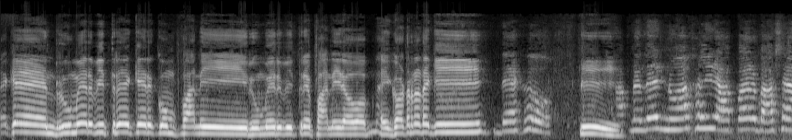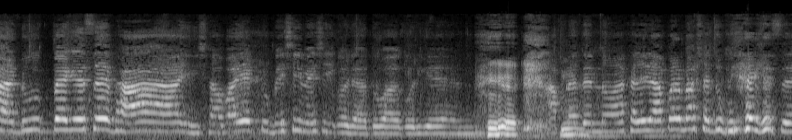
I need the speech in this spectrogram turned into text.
দেখেন রুমের ভিতরে কীরকম পানি রুমের ভিতরে পানির অভাব নাই। ঘটনাটা কি? দেখো কি? আপনাদের নোয়াখালীর আপার বাসা ডুববে গেছে ভাই। সবাই একটু বেশি বেশি করে দোয়া করিয়েন। আপনাদের নোয়াখালীর আপার বাসা ডুবিয়ে গেছে।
